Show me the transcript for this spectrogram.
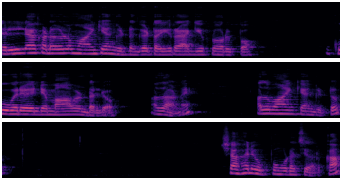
എല്ലാ കടകളും വാങ്ങിക്കാൻ കിട്ടും കേട്ടോ ഈ റാഗി ഫ്ലോർ ഇപ്പോൾ. കൂവരവിന്റെ മാവുണ്ടല്ലോ അതാണ്. അത് വാങ്ങിക്കാൻ കിട്ടും. ശകല ഉപ്പും കൂടെ ചേർക്കാം.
